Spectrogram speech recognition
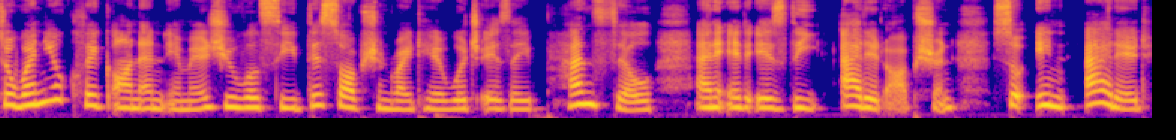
So when you click on an image, you will see this option right here, which is a pencil and it is the edit option. So in edit,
